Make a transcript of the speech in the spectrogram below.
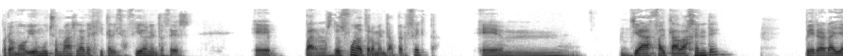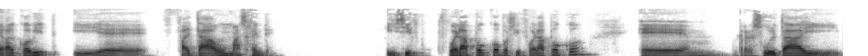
promovió mucho más la digitalización, entonces eh, para nosotros fue una tormenta perfecta. Em, ya faltaba gente, pero ahora llega el COVID y eh, falta aún más gente. Y si fuera poco, pues si fuera poco, em, resulta y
